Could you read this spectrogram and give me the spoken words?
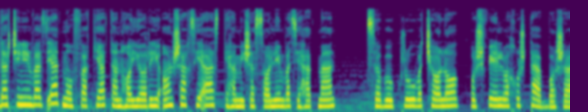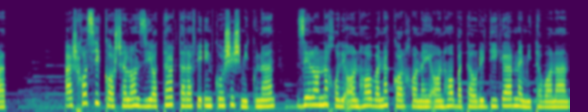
در چنین وضعیت موفقیت تنها یاری آن شخصی است که همیشه سالم و صحتمند، سبکرو و چالاک، خوشفعل و خوشتب باشد. اشخاص کارچلان زیادتر طرف این کوشش می کنند زیرا نه خود آنها و نه کارخانه آنها به طور دیگر نمی توانند.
